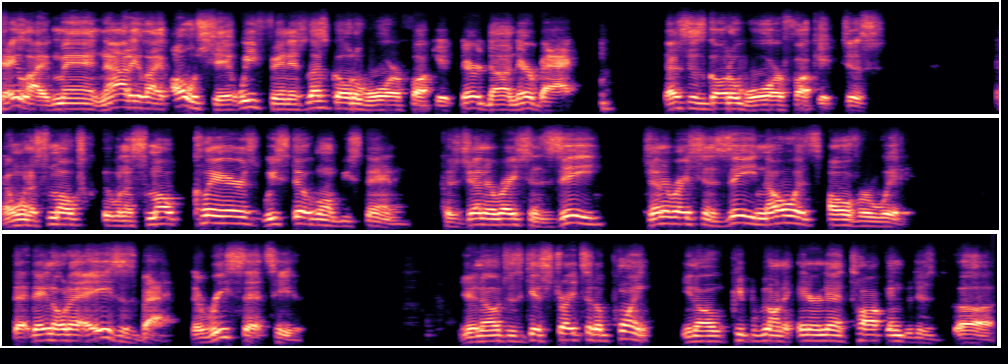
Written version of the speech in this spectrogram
They like, man, now they like, oh shit, we finished. Let's go to war. Fuck it. They're done. They're back. Let's just go to war. Fuck it. Just and when the smoke when the smoke clears, we still gonna be standing. Because Generation Z, Generation Z know it's over with. That they know the A's is back. The reset's here. You know, just get straight to the point. You know, people be on the internet talking, just uh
